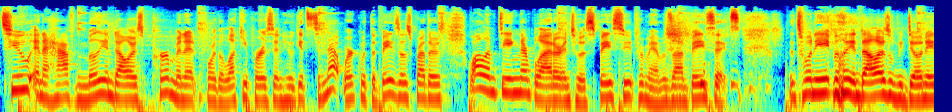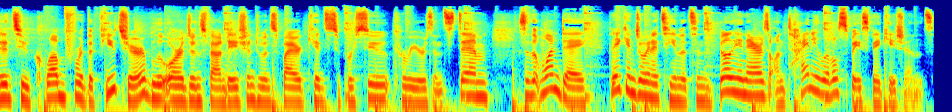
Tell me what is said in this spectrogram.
$2.5 million per minute for the lucky person who gets to network with the Bezos brothers while emptying their bladder into a spacesuit from Amazon Basics. the $28 million will be donated to Club for the Future, Blue Origin's foundation to inspire kids to pursue careers in STEM, so that one day they can join a team that sends billionaires on tiny little space vacations.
